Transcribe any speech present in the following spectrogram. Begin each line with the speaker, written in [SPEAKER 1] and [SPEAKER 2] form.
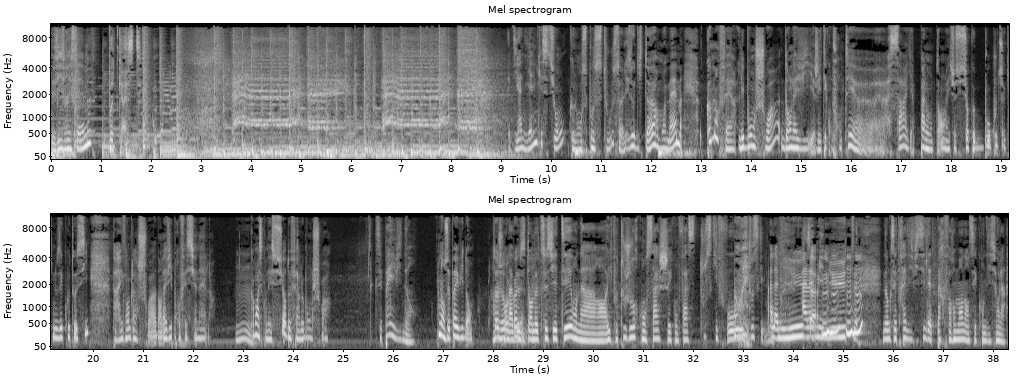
[SPEAKER 1] Vivre FM
[SPEAKER 2] podcast.
[SPEAKER 3] Diane, il y a une question que l'on se pose tous, les auditeurs, moi-même. Comment faire les bons choix dans la vie? J'ai été confrontée euh, à ça il n'y a pas longtemps et je suis sûre que beaucoup de ceux qui nous écoutent aussi. Par exemple, un choix dans la vie professionnelle.
[SPEAKER 4] Hmm.
[SPEAKER 3] Comment est-ce qu'on est sûr de faire le bon choix?
[SPEAKER 4] C'est pas évident.
[SPEAKER 3] Non, c'est pas évident. Ça, je
[SPEAKER 4] on a besoin- dans notre société, on a, il faut toujours qu'on sache et qu'on fasse tout ce qu'il faut, tout ce qui,
[SPEAKER 3] À la minute.
[SPEAKER 4] à la
[SPEAKER 3] Mhm,
[SPEAKER 4] minute.
[SPEAKER 3] mhm.
[SPEAKER 4] Donc c'est très difficile d'être performant dans ces conditions-là.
